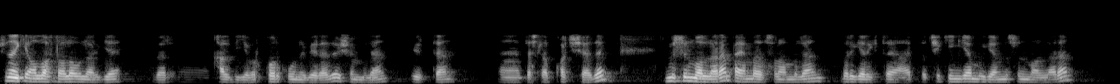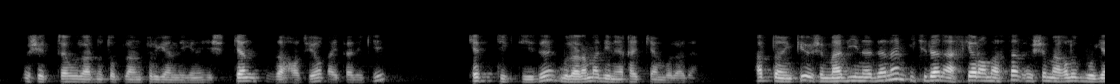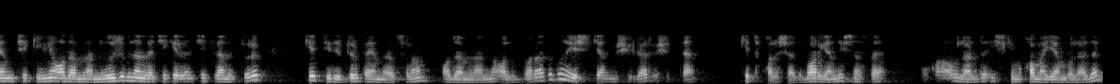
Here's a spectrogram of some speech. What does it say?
Shundan keyin alloh taolo ularga bir e, qalbiga bir qo'rquvni beradi o'sha bilan u yerdan e, tashlab qochishadi. Musulmonlar ham payg'ambar alayhissalom bilan birgalikda hatto chekingan bo'lgan musulmonlar ham o'sha yerda ularni to'planib turganligini eshitgan zahotiyoq aytadiki ketdik deydi ular ham madinaga qaytgan bo'ladi. Hattoki o'sha madinadan ham ichidan askar olmasdan o'sha mag'lub bo'lgan chekingan odamlarni o'zi bilan cheklanib turib ketdik deb turib payg'ambar alayhissalom odamlarni olib boradi. Buni eshitgan mushuklar o'sha yerdan ketib qolishadi. Borganda hech narsa ularda hech kim qolmagan bo'ladi.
